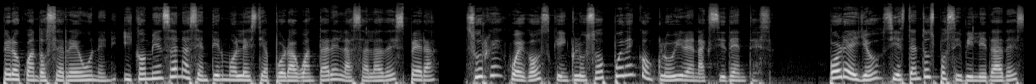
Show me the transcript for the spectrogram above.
pero cuando se reúnen y comienzan a sentir molestia por aguantar en la sala de espera, surgen juegos que incluso pueden concluir en accidentes. Por ello, si está en tus posibilidades,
